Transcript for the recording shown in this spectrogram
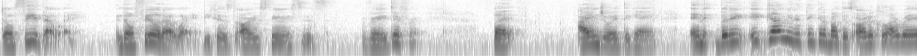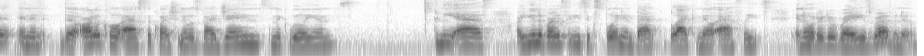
don't see it that way and don't feel that way because our experience is very different. But i enjoyed the game and but it, it got me to thinking about this article i read and then the article asked the question it was by james mcwilliams and he asked are universities exploiting black, black male athletes in order to raise revenue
